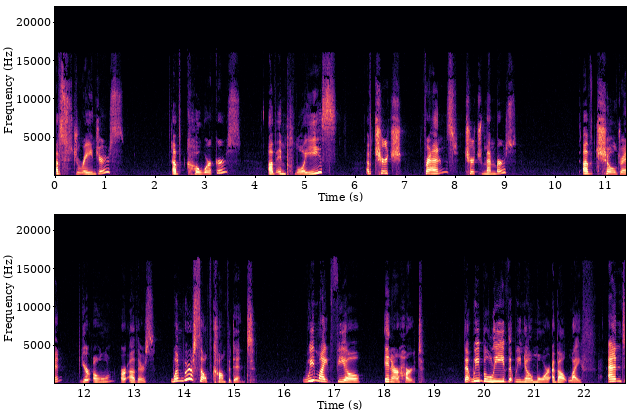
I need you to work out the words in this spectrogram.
Of strangers? Of coworkers? of employees, of church friends, church members, of children, your own or others. When we're self confident, we might feel in our heart that we believe that we know more about life. And,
